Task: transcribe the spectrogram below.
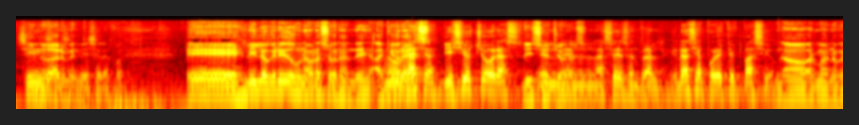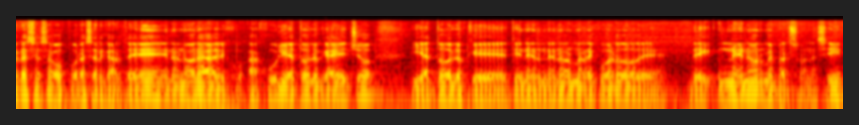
Sí, Indudablemente. esa es la foto. Eh, Lilo, querido, un abrazo grande. ¿A qué hora gracias. 18 horas, 18 horas. En, la sede central. Gracias por este espacio. No, hermano, gracias a vos por acercarte. ¿eh? En honor a Julia, a todo lo que ha hecho y a todos los que tienen un enorme recuerdo de, de una enorme persona. ¿sí?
